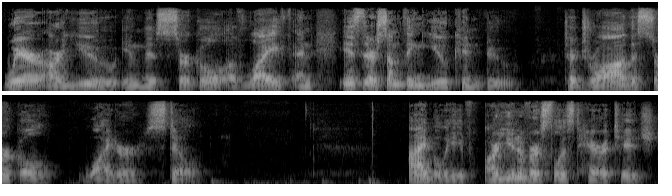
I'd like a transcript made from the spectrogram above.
Where are you in this circle of life? And is there something you can do to draw the circle wider still? I believe our Universalist heritage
